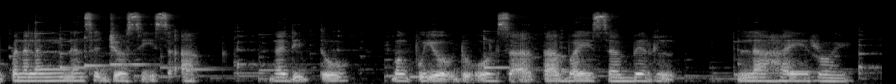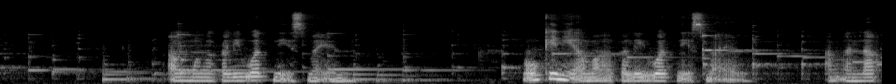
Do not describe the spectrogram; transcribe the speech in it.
ipanalanginan sa Diyos si Isaac nga dito magpuyo dool sa atabay sa Berlahay Roy ang mga kaliwat ni Ismael. Mao kini ang mga kaliwat ni Ismael, ang anak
